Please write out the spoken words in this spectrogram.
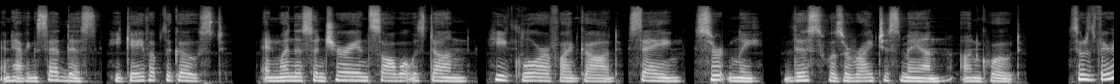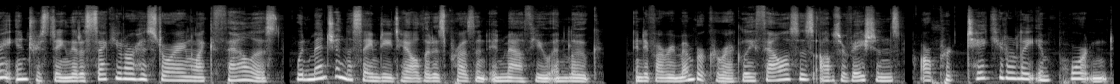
And having said this, he gave up the ghost. And when the centurion saw what was done, he glorified God, saying, Certainly, this was a righteous man. Unquote. So it's very interesting that a secular historian like Thallus would mention the same detail that is present in Matthew and Luke. And if I remember correctly, Thallus's observations are particularly important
